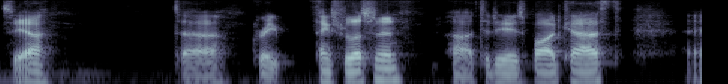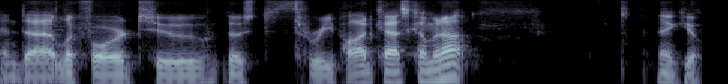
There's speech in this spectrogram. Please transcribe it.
so, yeah, uh, great. Thanks for listening uh, to today's podcast and uh, look forward to those three podcasts coming up. Thank you.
